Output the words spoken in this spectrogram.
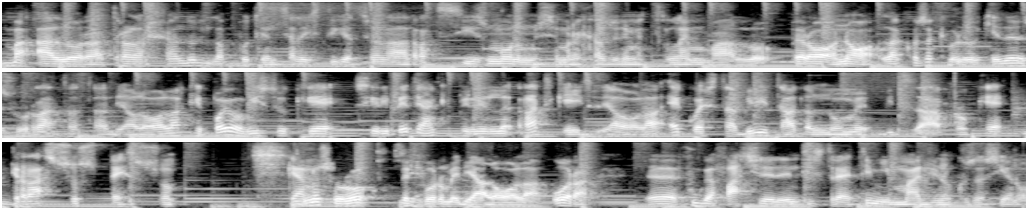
Ma allora, tralasciando la potenziale istigazione al razzismo, non mi sembra il caso di metterla in ballo. Però no, la cosa che volevo chiedere sul Ratata di Alola, che poi ho visto che si ripete anche per il Raticate di Alola, è questa abilità dal nome bizzarro, che è grasso spesso, che hanno solo le forme di Alola. Ora, eh, fuga facile, denti stretti, mi immagino cosa siano.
